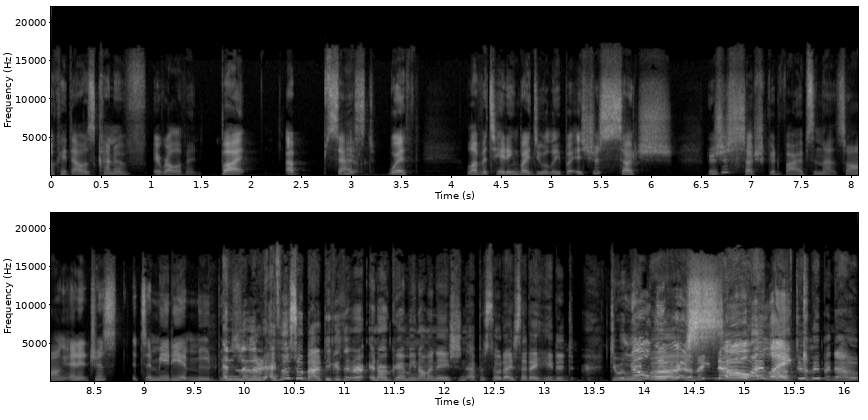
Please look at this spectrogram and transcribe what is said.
Okay, that was kind of irrelevant, but obsessed with "Levitating" by Dua Lipa. It's just such. There's just such good vibes in that song, and it just it's immediate mood booster. And literally, I feel so bad because in our, in our Grammy nomination episode, I said I hated Dua Lipa. No, we were and I'm like, so, no, I like- love Dua Lipa now.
